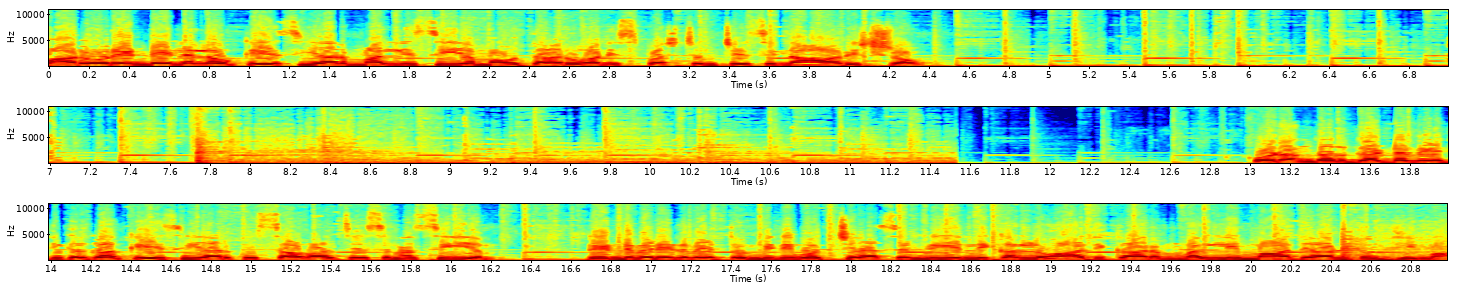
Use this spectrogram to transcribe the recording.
మరో రెండేళ్ళలో కేసీఆర్ మళ్ళీ సీఎం అవుతారు అని స్పష్టం చేసిన హరీష్ రావు. కొడంగల్ గడ్డ వేదికగా కేసీఆర్కు సవాల్ చేసిన సీఎం. రెండు వేల ఇరవై తొమ్మిది వచ్చే అసెంబ్లీ ఎన్నికల్లో అధికారం మళ్ళీ మాదే అంటూ ధీమా.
